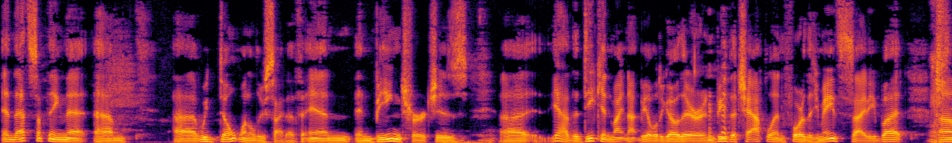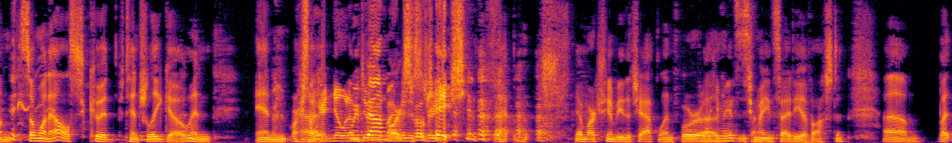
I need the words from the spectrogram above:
and that's something that um, uh, we don't want to lose sight of. And and being church is, uh, yeah, the deacon might not be able to go there and be the chaplain for the Humane Society, but um, someone else could potentially go and and Mark's uh, like, I know what I'm doing. we found with my Mark's ministry." vocation. yeah, Mark's going to be the chaplain for, the uh, Humane the Society. Humane Society of Austin. Um, but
